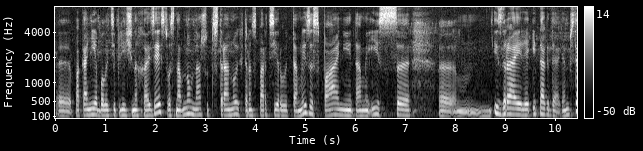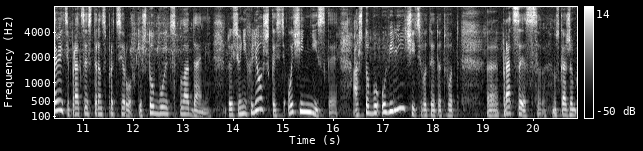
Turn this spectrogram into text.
э, пока не было тепличных хозяйств, в основном в нашу страну их транспортируют там из Испании, там из э, Эм, Израиля и так далее. Ну, представляете, процесс транспортировки, что будет с плодами? То есть у них лёжкость очень низкая. А чтобы увеличить вот этот вот процесс, ну, скажем,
